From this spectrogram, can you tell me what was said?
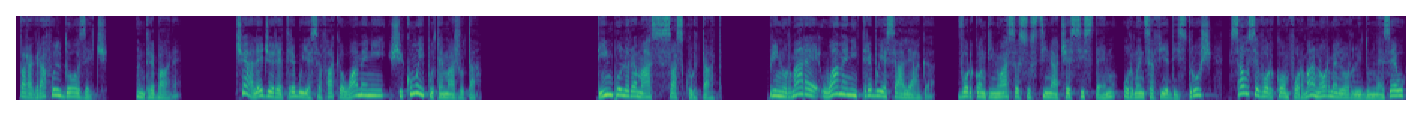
Paragraful 20. Întrebare. Ce alegere trebuie să facă oamenii și cum îi putem ajuta? Timpul rămas s-a scurtat. Prin urmare, oamenii trebuie să aleagă. Vor continua să susțină acest sistem, urmând să fie distruși, sau se vor conforma normelor lui Dumnezeu,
